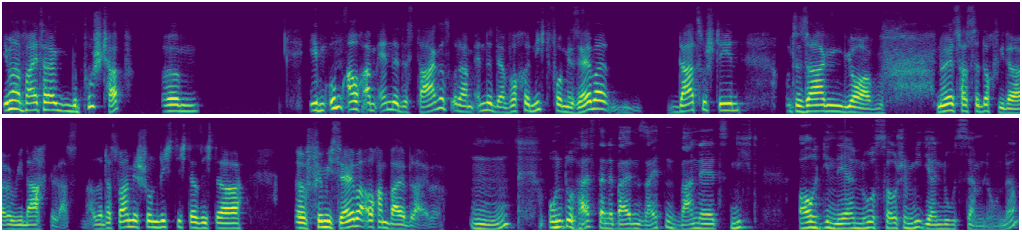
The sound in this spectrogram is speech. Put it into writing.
immer weiter gepusht habe, ähm, eben um auch am Ende des Tages oder am Ende der Woche nicht vor mir selber dazustehen und zu sagen, ja, na, jetzt hast du doch wieder irgendwie nachgelassen. Also das war mir schon wichtig, dass ich da äh, für mich selber auch am Ball bleibe. Mhm. Und du hast deine beiden Seiten waren ja jetzt nicht originär nur Social Media News Sammlung, ne?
